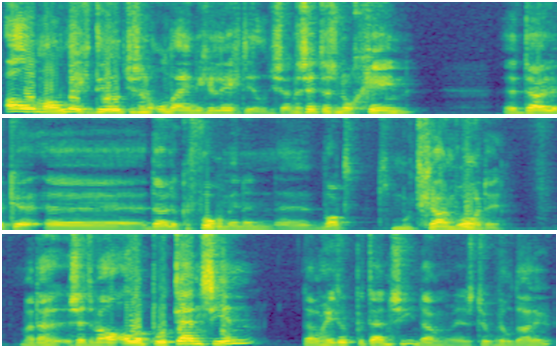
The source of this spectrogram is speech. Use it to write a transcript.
allemaal lichtdeeltjes en oneindige lichtdeeltjes. En er zit dus nog geen eh, duidelijke, eh, duidelijke vorm in en eh, wat het moet gaan worden. Maar daar zit wel alle potentie in. Daarom heet het ook potentie, daarom is het ook heel duidelijk.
